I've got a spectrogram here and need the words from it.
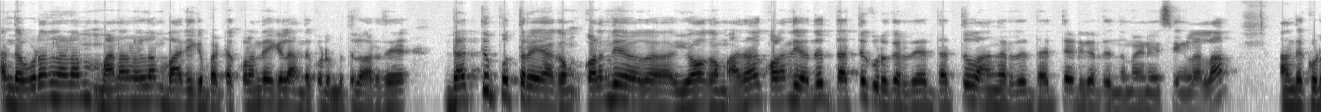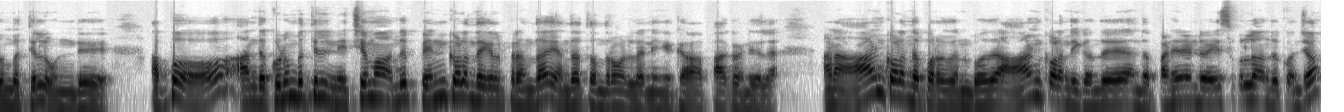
அந்த உடல்நலம் மனநலம் பாதிக்கப்பட்ட குழந்தைகள் அந்த குடும்பத்தில் வருது. தத்து புத்திர யோகம் குழந்தை யோகம் அதாவது குழந்தைய வந்து தத்து கொடுக்கறது தத்து வாங்குறது தத்து எடுக்கிறது இந்த மாதிரி விஷயங்கள் எல்லாம் அந்த குடும்பத்தில் உண்டு. அப்போது அந்த குடும்பத்தில் நிச்சயமாக வந்து பெண் குழந்தைகள் பிறந்தா எந்த தொந்தரவும் இல்லை நீங்கள் கா- பார்க்க வேண்டியதில்லை. ஆனால் ஆண் குழந்தை பிறகுதுன்னு போது ஆண் குழந்தைக்கு வந்து அந்த பன்னிரெண்டு வயசுக்குள்ளே வந்து கொஞ்சம்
